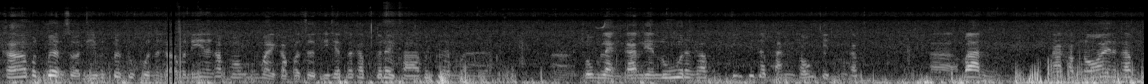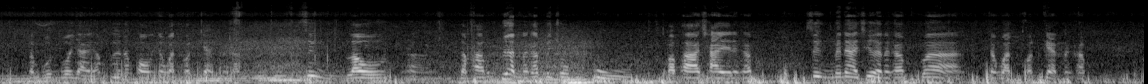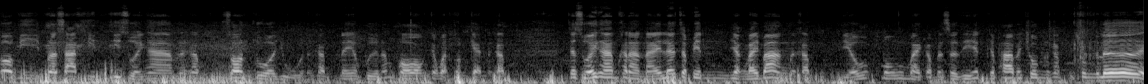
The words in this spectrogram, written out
ีครับเพื่อนๆสวัสดีเพื่อนๆทุกคนนะครับ วันนี้นะครับมองใหม่กับประเสริฐทีเนะครับ ก็ได้พาเพื่อนๆมาชมแหล่งการเรียนรู้นะครับที่พิพิธภัณฑ์ท้องถิ่นนะครับบ้านนาคำน้อยนะครับตำบลบัวใหญ่อำเภอน้ำพองจังหวัดขอนแก่นนะครับ ซึ่งเราอ่าจะพาเพื่อนๆนะครับ ไปชมปู่ประภาชัยนะครับ ซึ่งไม่น่าเชื่อนะครับว่าจังหวัดขอนแก่นนะครับก็มีปราสาทหินที่สวยงามนะครับ ซ่อนตัวอยู่นะครับในอำเภอน้ำพองจังหวัดขอนแก่นนะครับ จะสวยงามขนาดไหนและจะเป็นอย่างไรบ้างนะครับ เดี๋ยวมองมุมใหม่กับบันเซอร์ทีเอสจะพาไปชมนะครับไปชมกันเลย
